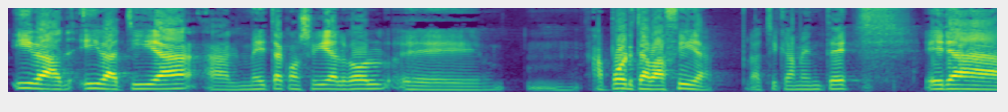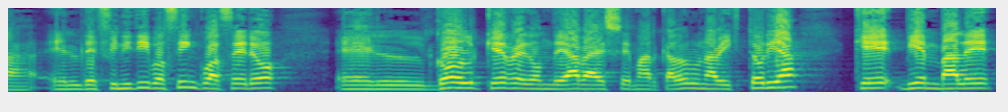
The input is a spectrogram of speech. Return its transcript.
y, batía al meta, conseguía el gol eh, a puerta vacía, prácticamente era el definitivo 5 a 0, el gol que redondeaba ese marcador, una victoria que bien vale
